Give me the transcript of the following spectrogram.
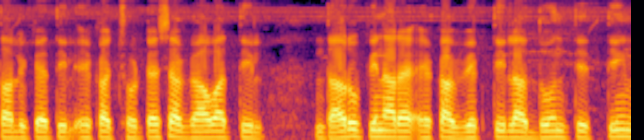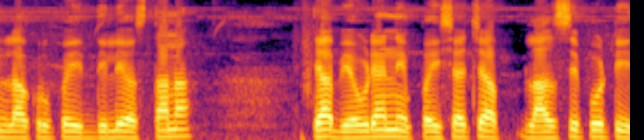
तालुक्यातील एका छोट्याशा गावातील दारू पिणाऱ्या एका व्यक्तीला दोन ते तीन लाख रुपये दिले असताना त्या बेवड्याने पैशाच्या लालसेपोटी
